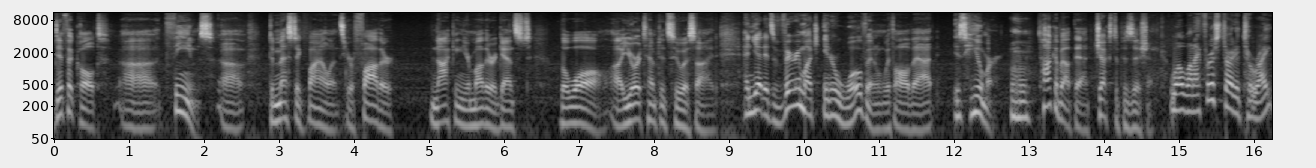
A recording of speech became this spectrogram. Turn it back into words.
difficult uh, themes: uh, domestic violence, your father knocking your mother against the wall, uh, your attempted suicide, and yet it's very much interwoven with all that is humor. Mm -hmm. Talk about that juxtaposition. Well, when I first started to write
